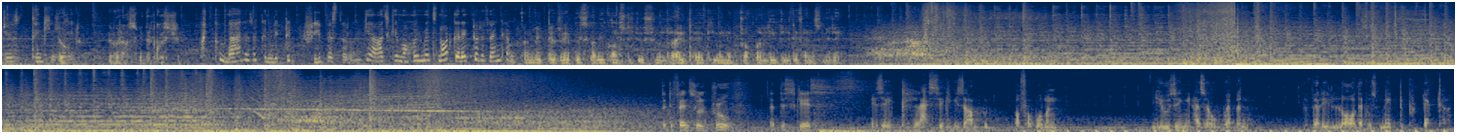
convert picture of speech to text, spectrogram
do you think he Don't. Never ask me that question. But the man is a convicted rapist, Tarun. कि आज के माहौल में it's not correct to defend him. Convicted rapist का भी constitutional right है कि उन्हें proper legal defense मिले. The defense will prove that this case is a classic example of a woman using as a weapon the very law that was made to protect her.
